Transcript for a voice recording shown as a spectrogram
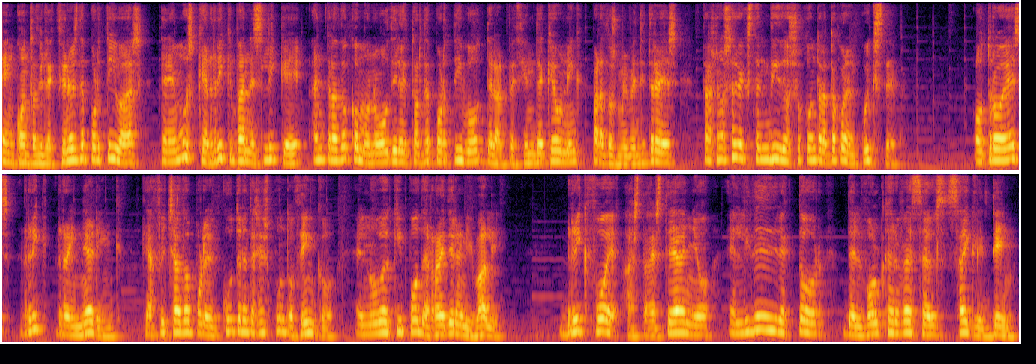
En cuanto a direcciones deportivas, tenemos que Rick Van Slicke ha entrado como nuevo director deportivo del Alpecin Koenig para 2023 tras no ser extendido su contrato con el Quickstep. Otro es Rick Reinering, que ha fichado por el Q36.5, el nuevo equipo de Ryder Valley. Rick fue, hasta este año, el líder y director del Volker Wessels Cycling Team,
